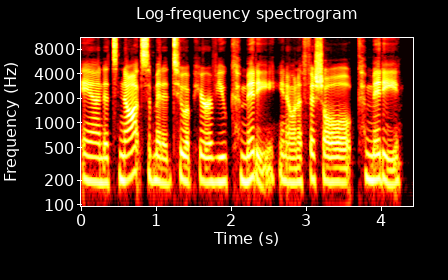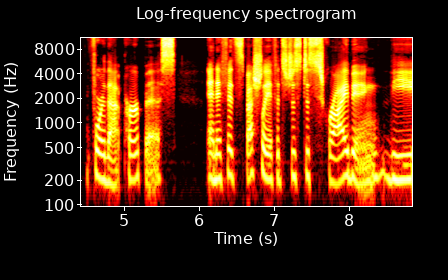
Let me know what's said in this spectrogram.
and it's not submitted to a peer review committee, you know, an official committee for that purpose. And if it's especially if it's just describing the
